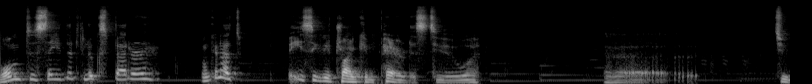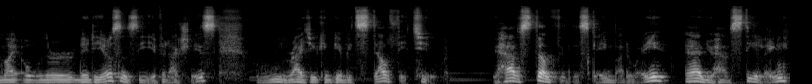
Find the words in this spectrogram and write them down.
want to say that it looks better. I'm gonna have to basically try and compare this to uh, to my older videos and see if it actually is. Ooh, right, you can be a bit stealthy too. You have stealth in this game, by the way, and you have stealing.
